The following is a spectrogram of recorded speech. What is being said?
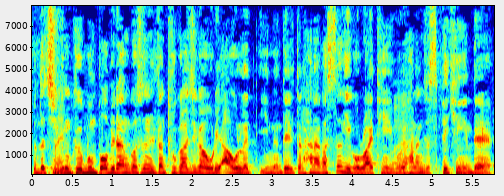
근데 지금 그 문법이라는 것은 일단 두 가지가 우리 아울렛이 있는데 일단 하나가 쓰기고 라이팅이고요. 하나는 이제 스피킹인데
